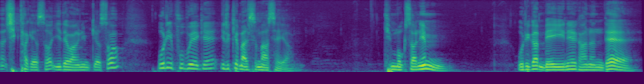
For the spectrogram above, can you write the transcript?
어, 식탁에서 이 대왕님께서 우리 부부에게 이렇게 말씀하세요. 김 목사님, 우리가 메인에 가는데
